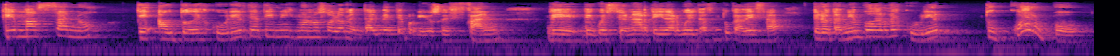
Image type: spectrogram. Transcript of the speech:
¿qué más sano que autodescubrirte a ti mismo, no solo mentalmente, porque yo soy fan de, cuestionarte y dar vueltas en tu cabeza, pero también poder descubrir tu cuerpo,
